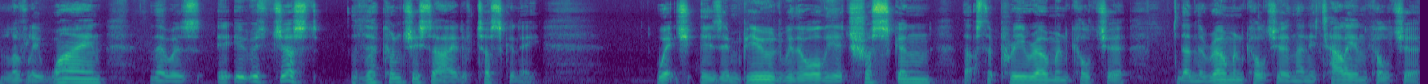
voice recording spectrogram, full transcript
lovely wine. There was it, it was just the countryside of Tuscany which is imbued with all the Etruscan, that's the pre Roman culture, then the Roman culture, and then Italian culture.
